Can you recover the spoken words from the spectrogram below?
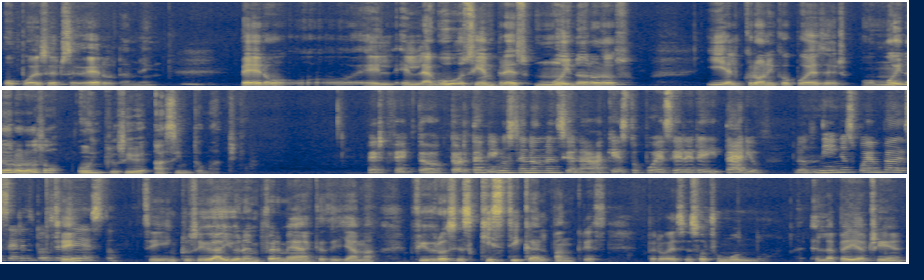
o puede ser severo también. Pero el, el agudo siempre es muy doloroso y el crónico puede ser o muy doloroso o inclusive asintomático. Perfecto, doctor. También usted nos mencionaba que esto puede ser hereditario. ¿Los niños pueden padecer entonces Sí. de esto? ¿Sí? Inclusive hay una enfermedad que se llama fibrosis quística del páncreas, pero ese es otro mundo, es la pediatría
